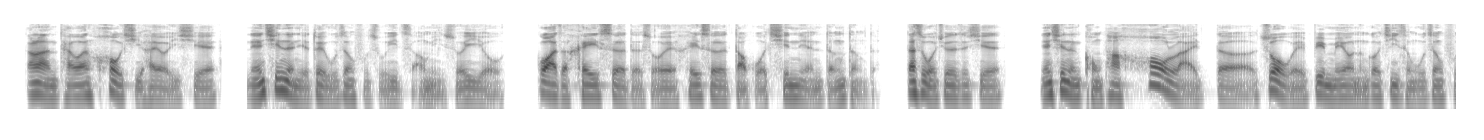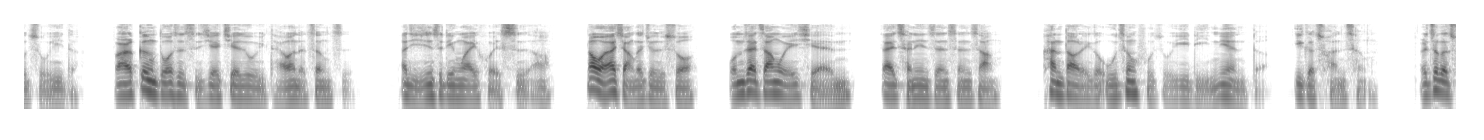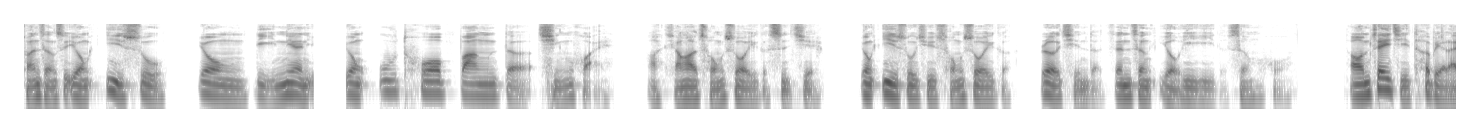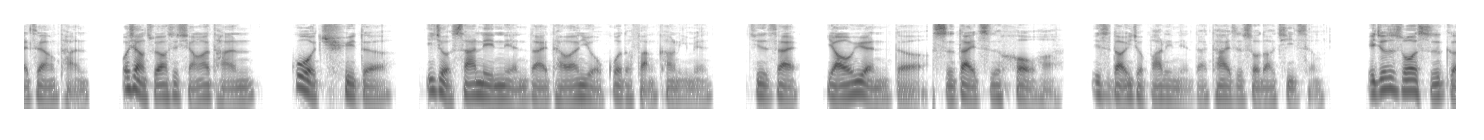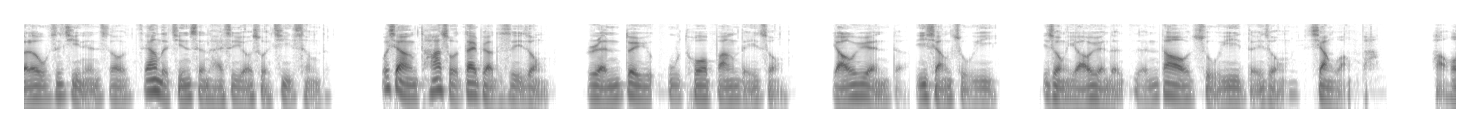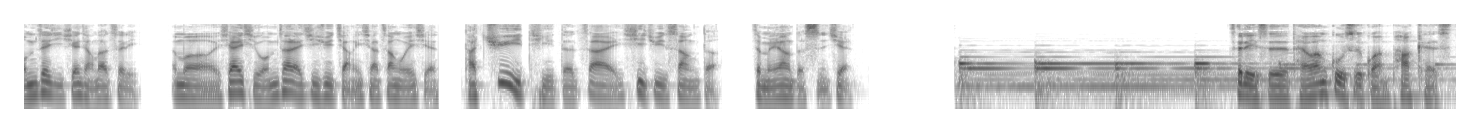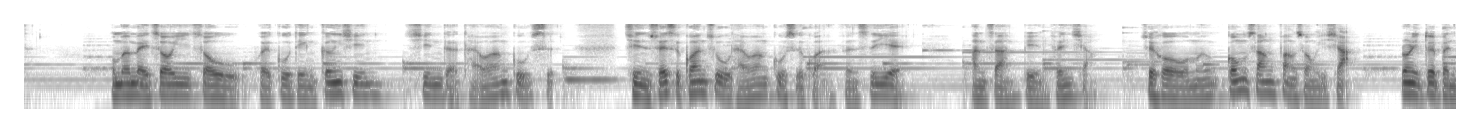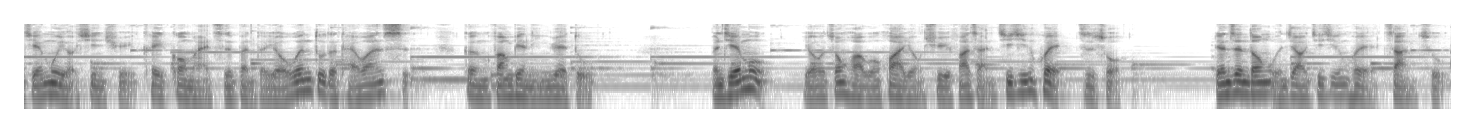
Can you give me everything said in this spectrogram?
当然，台湾后期还有一些年轻人也对无政府主义着迷，所以有挂着黑色的所谓“黑色岛国青年”等等的。但是我觉得这些。年轻人恐怕后来的作为并没有能够继承无政府主义的，反而更多是直接介入于台湾的政治，那已经是另外一回事啊。那我要讲的就是说，我们在张维贤、在陈映真身上看到了一个无政府主义理念的一个传承，而这个传承是用艺术、用理念、用乌托邦的情怀啊，想要重塑一个世界，用艺术去重塑一个。热情的、真正有意义的生活。好，我们这一集特别来这样谈，我想主要是想要谈过去的一九三零年代台湾有过的反抗里面，其实，在遥远的时代之后，哈，一直到一九八零年代，它还是受到继承。也就是说，时隔了五十几年之后，这样的精神还是有所继承的。我想，它所代表的是一种人对于乌托邦的一种遥远的理想主义。一种遥远的人道主义的一种向往吧。好，我们这集先讲到这里。那么下一期我们再来继续讲一下张维贤他具体的在戏剧上的怎么样的实践。这里是台湾故事馆 Podcast，我们每周一、周五会固定更新新的台湾故事，请随时关注台湾故事馆粉丝页，按赞并分享。最后，我们工商放送一下。若你对本节目有兴趣，可以购买纸本的《有温度的台湾史》，更方便您阅读。本节目由中华文化永续发展基金会制作，廉政东文教基金会赞助。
